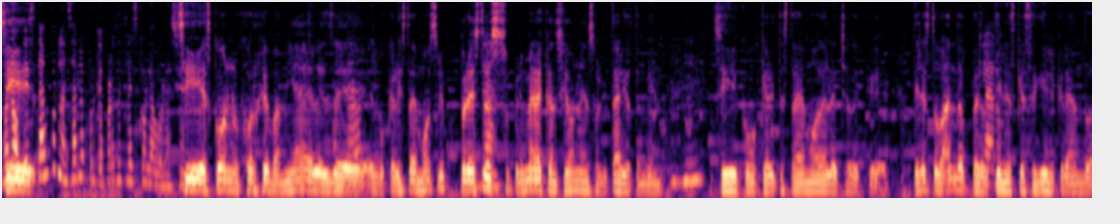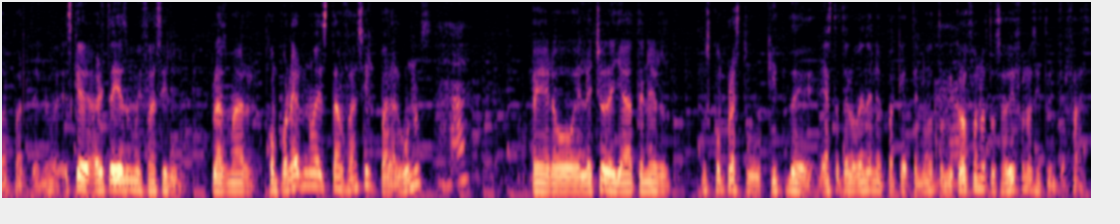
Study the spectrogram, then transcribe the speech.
Bueno, están por lanzarla porque aparte traes colaboración. Sí, es con Jorge Bamía, él es de, el vocalista de Mostri, pero esta Ya. es su primera canción en solitario también. Sí, como que ahorita está de moda el hecho de que tienes tu banda, pero Claro. tienes que seguir creando aparte, ¿no? Es que ahorita ya es muy fácil plasmar, componer no es tan fácil para algunos, Ajá. Pero el hecho de ya tener, pues compras tu kit de, hasta te lo venden en paquete, ¿no? Tu Ajá. micrófono, tus audífonos y tu interfaz.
